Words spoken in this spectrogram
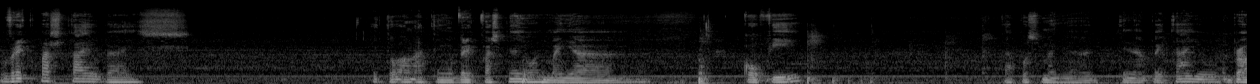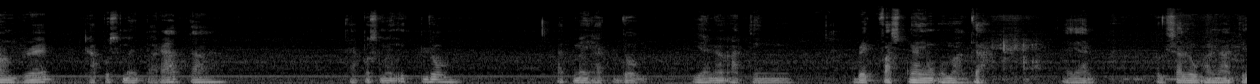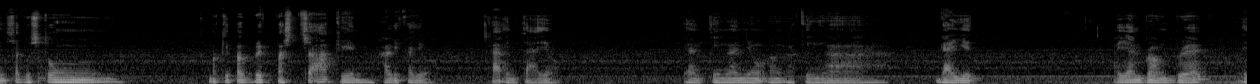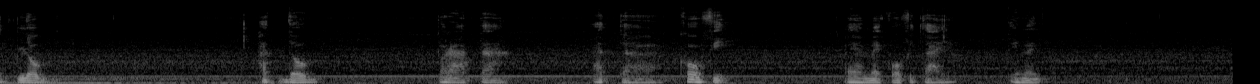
breakfast tayo guys. Ito ang ating breakfast ngayon. May uh, coffee. Tapos may uh, tinapay tayo brown bread. Tapos may parata. Tapos may itlog. At may hotdog. Yan ang ating breakfast ngayong umaga. Ayan. Pagsaluhan natin sa gustong makipag-breakfast sa akin hali kayo kain tayo. Yan, tingnan nyo ang aking uh, diet. Ayan, brown bread, itlog, hotdog, parata, at uh, coffee. Ayan, may coffee tayo. Tingnan nyo.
